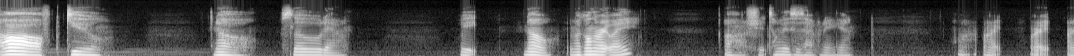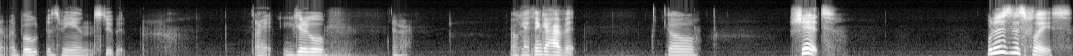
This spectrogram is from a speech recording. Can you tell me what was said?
Oh, fuck you. No. Slow down. Wait. No. Am I going the right way? Oh, shit. Tell me this is happening again. Alright. Alright. Alright. My boat is being stupid. Alright. You gotta go. Okay. Okay, I think I have it. Go. Shit. What is this place?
